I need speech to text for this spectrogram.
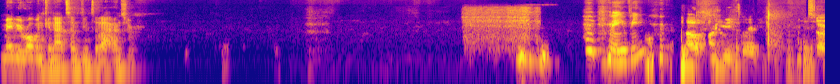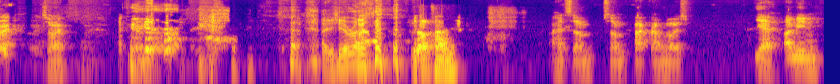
Maybe Robin can add something to that answer. Maybe. Oh, I need to. Sorry, sorry. I. Are you here, Robin? About time. I had some some background noise. Yeah, I mean,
